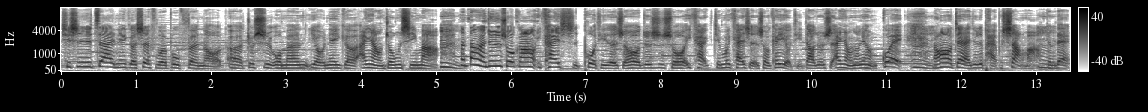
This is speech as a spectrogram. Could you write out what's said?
其实，在那个社服的部分哦，呃，就是我们有那个安养中心嘛。嗯那当然就是说，刚刚一开始破题的时候，就是说一开节目一开始的时候，可以有提到，就是安养中心很贵，嗯然后再来就是排不上嘛，嗯对不对？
